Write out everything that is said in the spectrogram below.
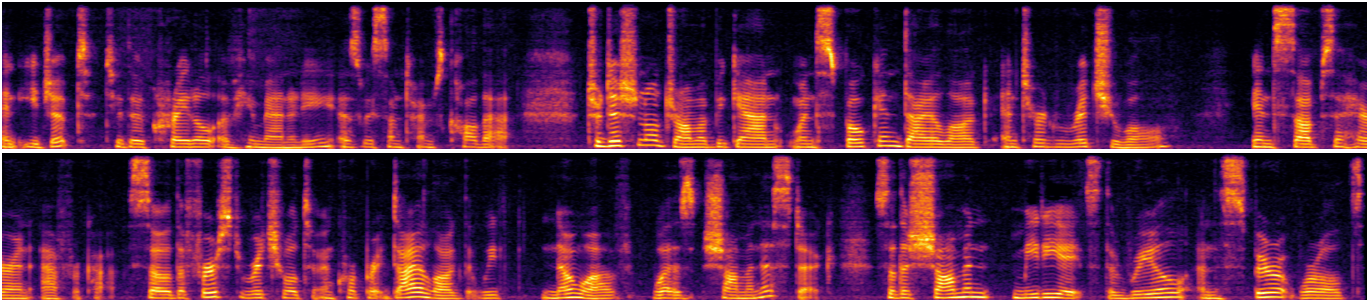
and Egypt, to the cradle of humanity, as we sometimes call that. Traditional drama began when spoken dialogue entered ritual in sub Saharan Africa. So, the first ritual to incorporate dialogue that we know of was shamanistic. So, the shaman mediates the real and the spirit worlds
